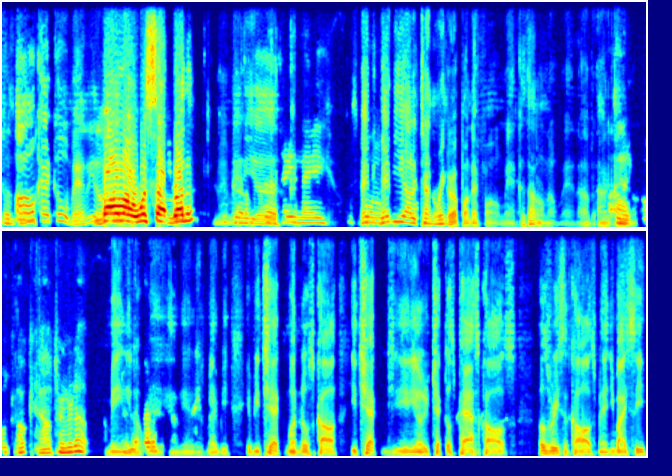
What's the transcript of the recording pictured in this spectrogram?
What's Oh, okay, cool, man. You know, Bolo, what's up, brother? I'm good, maybe, uh. Hey, Nay. Maybe, maybe you ought to turn the ringer up on that phone, man, because I don't know, man. I, I, I, All right, okay, okay, I'll turn it up. I mean, you know. I mean, maybe if you check one of those calls, you check, you, know, you check those past calls, those recent calls, man. You might see,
